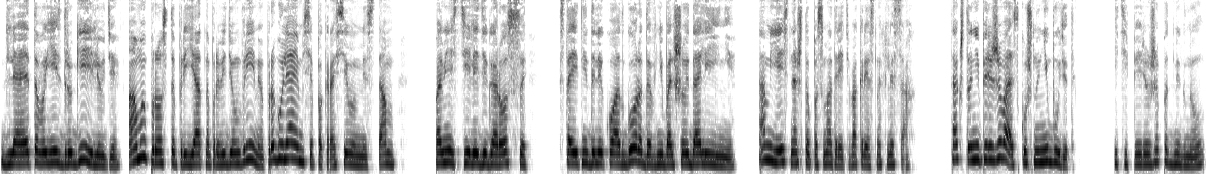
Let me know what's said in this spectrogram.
Для этого есть другие люди, а мы просто приятно проведем время, прогуляемся по красивым местам. Поместье леди Гороссы стоит недалеко от города в небольшой долине. Там есть на что посмотреть в окрестных лесах. Так что не переживай, скучно не будет. И теперь уже подмигнул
